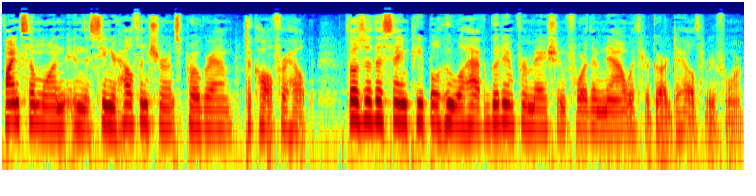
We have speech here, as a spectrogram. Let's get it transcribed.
find someone in the senior health insurance program to call for help. Those are the same people who will have good information for them now with regard to health reform.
